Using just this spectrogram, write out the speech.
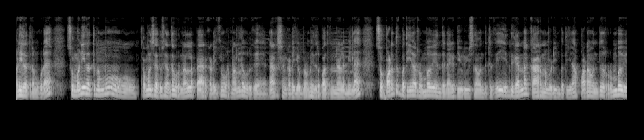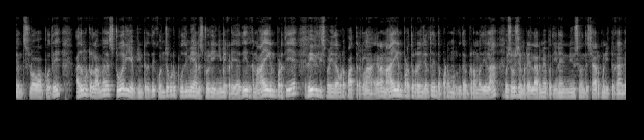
மணிரத்னம் கூட. ஸோ மணிரத்னமும் கமல் சார் சேர்ந்தால் ஒரு நல்ல பேர் கிடைக்கும் ஒரு நல்ல ஒரு டேரக்ஷன் கிடைக்கும் அப்படின்னு எதிர்பார்த்த நிலைமையில். ஸோ படத்துக்கு பார்த்தீங்கன்னா ரொம்பவே வந்து நெகட்டிவ் ரிவ்யூஸ்லாம் வந்துட்டு இருக்கு இதுக்கு என்ன காரணம் அப்படின்னு பார்த்தீங்கன்னா படம் வந்து ரொம்பவே வந்து ஸ்லோவாக போகுது. அது மட்டும் இல்லாமல் ஸ்டோரி அப்படின்றது கொஞ்சம் கூட புதுமையான ஸ்டோரி எங்கேயுமே கிடையாது. இதுக்கு நாயகன் படத்தையே ரீ ரிலீஸ் பண்ணி தான் கூட பார்த்துருக்கலாம். ஏன்னா நாயகன் படத்தோட ரேஞ்சில் தான் இந்த படம் இருக்குது அப்படின்ற மாதிரிலாம் இப்போ சோஷியல் மீடியா எல்லாருமே பார்த்தீங்கன்னா நியூஸ் வந்து ஷேர் பண்ணிட்டு இருக்காங்க.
